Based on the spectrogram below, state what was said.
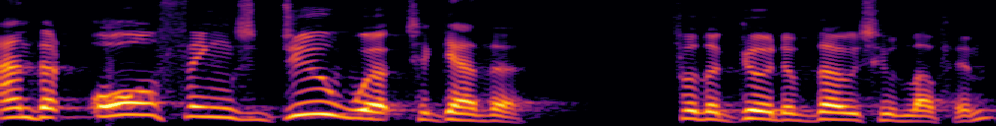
and that all things do work together for the good of those who love Him.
